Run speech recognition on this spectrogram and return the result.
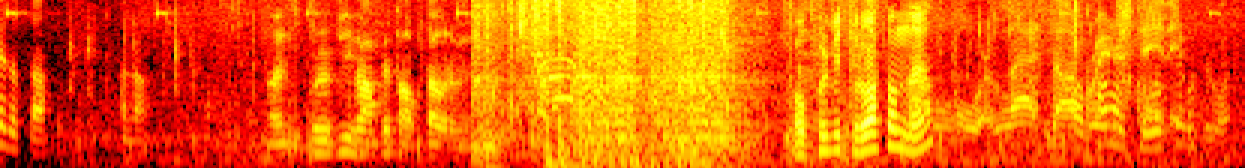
깨졌다. 하나. 나이스 불피 방패 다 없다 그러면. 어 불빛 들어왔었네? Op four, last 어 방금 operator 그거 standing. 깨고 들어왔어.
